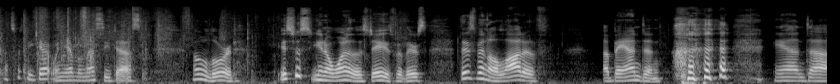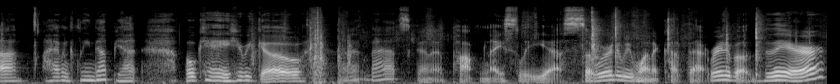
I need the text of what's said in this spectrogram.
that's what you get when you have a messy desk. Oh Lord, it's just you know one of those days where there's there's been a lot of abandon, and uh, I haven't cleaned up yet. Okay, here we go. That, that's gonna pop nicely. Yes. So where do we want to cut that? Right about there.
